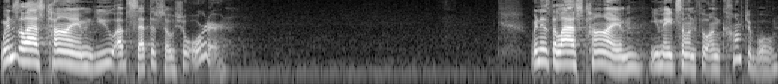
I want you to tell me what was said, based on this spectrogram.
When's the last time you upset the social order? When is the last time you made someone feel uncomfortable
